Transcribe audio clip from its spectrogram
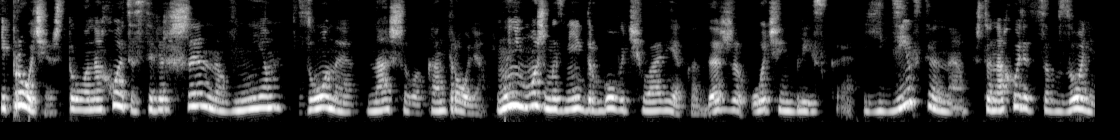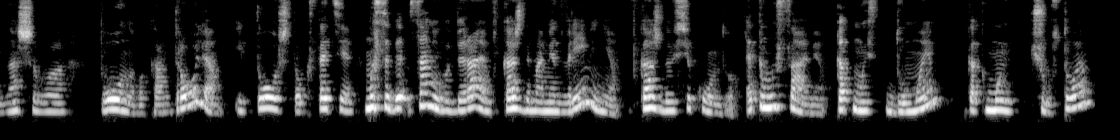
и прочее, что находится совершенно вне зоны нашего контроля. Мы не можем изменить другого человека, даже очень близкое. Единственное, что находится в зоне нашего полного контроля и то, что, кстати, мы сами выбираем в каждый момент времени, в каждую секунду. Это мы сами. Как мы думаем, как мы чувствуем,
